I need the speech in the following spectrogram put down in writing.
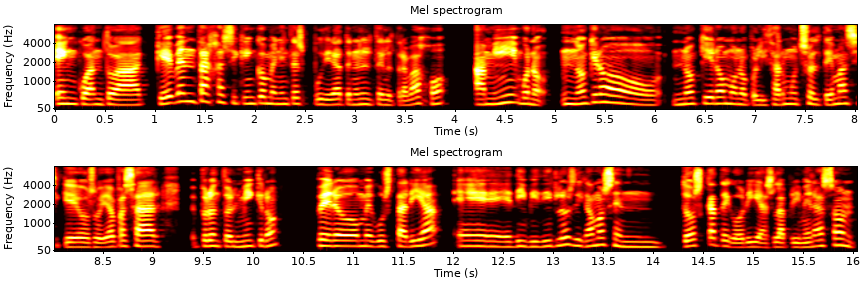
En cuanto a qué ventajas y qué inconvenientes pudiera tener el teletrabajo, a mí, bueno, no quiero, no quiero monopolizar mucho el tema, así que os voy a pasar pronto el micro, pero me gustaría eh, dividirlos, digamos, en dos categorías. La primera son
